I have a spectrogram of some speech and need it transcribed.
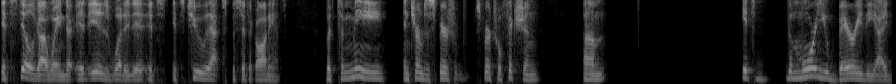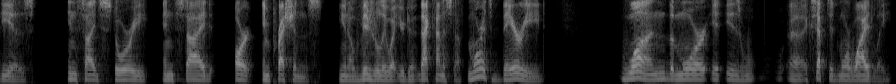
it's still got Wayne. Dar- It is what it is. It's it's to that specific audience. But to me, in terms of spiritual spiritual fiction, um, it's the more you bury the ideas inside story, inside art, impressions, you know, visually what you're doing, that kind of stuff. The more it's buried, one, the more it is uh, accepted more widely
